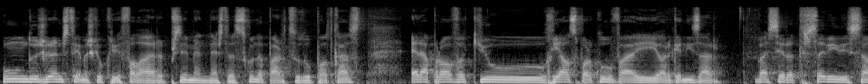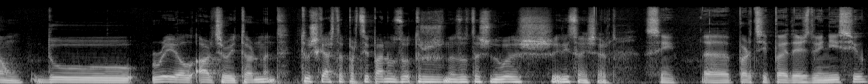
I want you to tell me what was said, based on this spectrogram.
Um dos grandes temas que eu queria falar, precisamente nesta segunda parte do podcast, era a prova que o Real Sport Clube vai organizar vai ser a terceira edição do Real Archery Tournament. Tu chegaste a participar nos outros, nas outras duas edições, certo? Sim, uh, participei desde o início,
